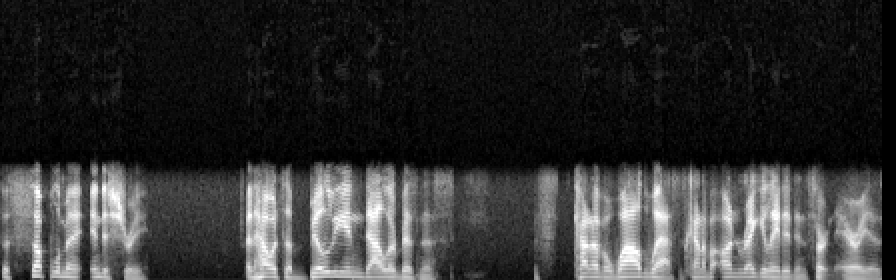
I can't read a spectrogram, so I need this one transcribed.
the supplement industry and how it's a billion dollar business. It's kind of a wild west. It's kind of unregulated in certain areas.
